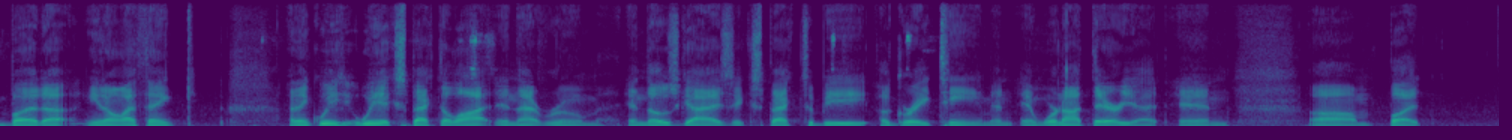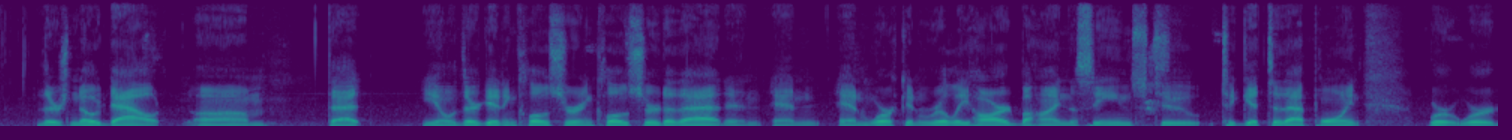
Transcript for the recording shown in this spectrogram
but uh, you know, I think I think we we expect a lot in that room, and those guys expect to be a great team, and, and we're not there yet. And um, but there's no doubt um, that you know they're getting closer and closer to that, and and and working really hard behind the scenes to to get to that point. We're we're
